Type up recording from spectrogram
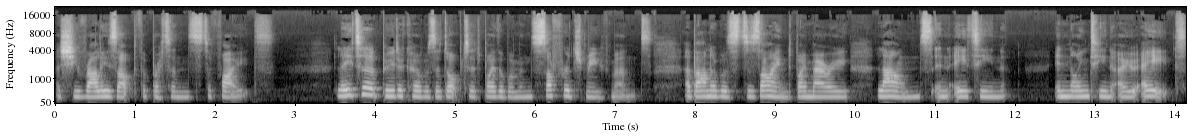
as she rallies up the Britons to fight. Later, Boudica was adopted by the women's suffrage movement. A banner was designed by Mary Lowndes in 18 in 1908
